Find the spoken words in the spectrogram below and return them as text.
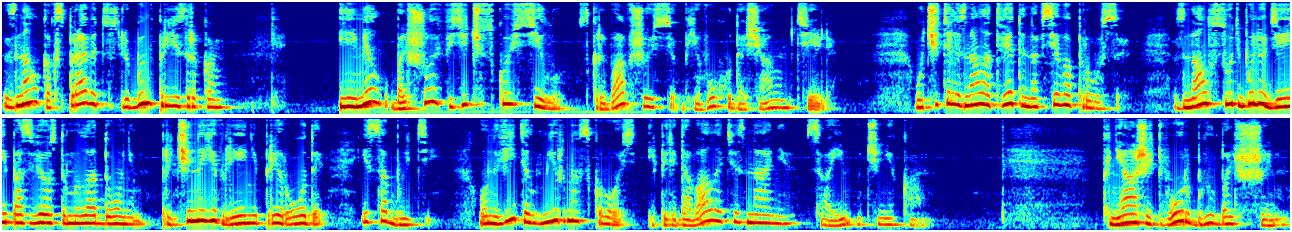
знал, как справиться с любым призраком и имел большую физическую силу, скрывавшуюся в его худощавом теле. Учитель знал ответы на все вопросы, знал судьбу людей по звездам и ладоням, причины явлений, природы и событий. Он видел мир насквозь и передавал эти знания своим ученикам. Княжий двор был большим,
